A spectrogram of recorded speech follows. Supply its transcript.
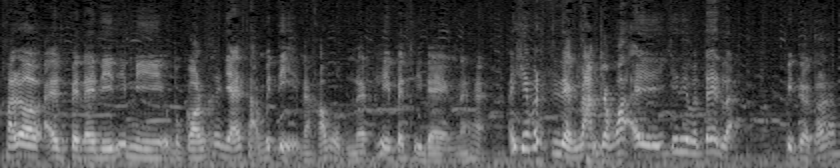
เขาเรียกว่าไอเป็นไอดีที่มีอุปกรณ์เคลื่อนย้ายสามมิตินะครับผมนะที่เป็นสีแดงนะฮะ ไอที่มันเสียงดังจังว่าไอที่ที่มันเต้นละปิดเถอะก็แล้ว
